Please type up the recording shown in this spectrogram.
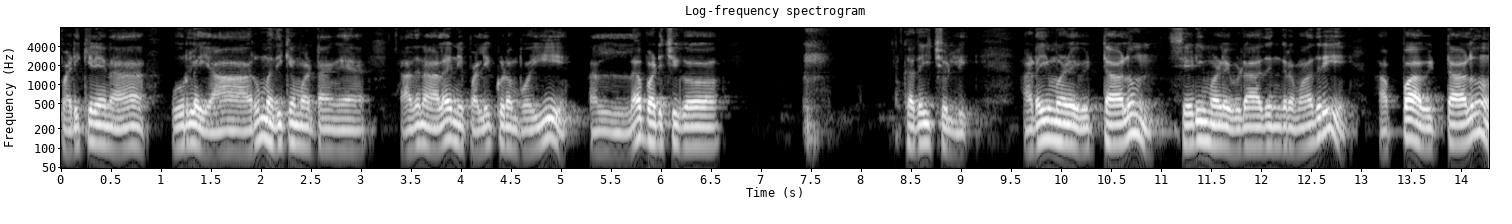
படிக்கலைன்னா ஊரில் யாரும் மதிக்க மாட்டாங்க. அதனால் நீ பள்ளிக்கூடம் போய் நல்லா படிச்சுக்கோ. கதை சொல்லி அடைமழை விட்டாலும் செடி மழை விடாதுங்கிற மாதிரி அப்பா விட்டாலும்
